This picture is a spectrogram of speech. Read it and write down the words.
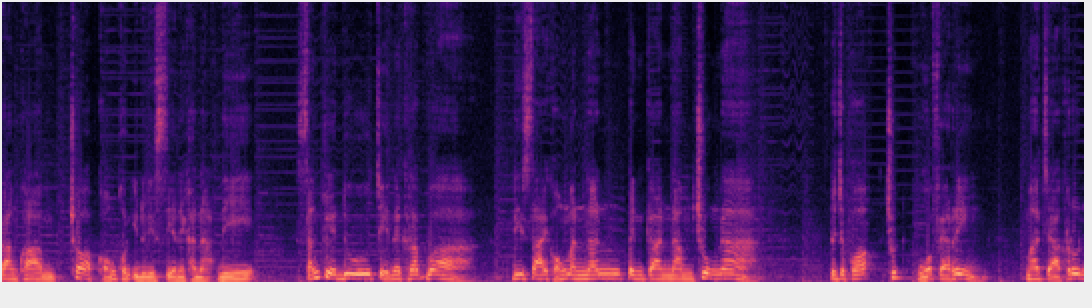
ตามความชอบของคนอินโดนีเซียในขณะนี้ สังเกตดูเจนนะครับว่าดีไซน์ของมันนั้นเป็นการนำช่วงหน้า โดยเฉพาะชุดหัวแฟริงมาจากรุ่น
